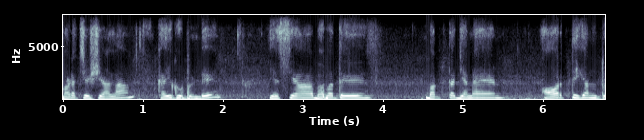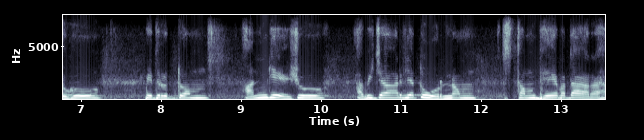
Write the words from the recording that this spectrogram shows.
மடச்சிஷ்யாலாம் கை கூப்பிண்டு எஸ்யா பவத் பக்தஜன ஆர்த்திகந்துகு பிதிருத்வம் அங்கேஷு அவிச்சாரியதூர்ணம் ஸ்தம்பேவதாரः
